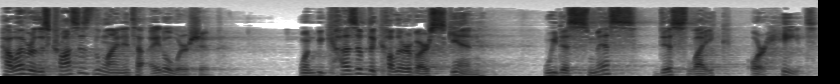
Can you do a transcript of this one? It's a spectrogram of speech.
However, this crosses the line into idol worship when, because of the color of our skin, we dismiss, dislike, or hate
